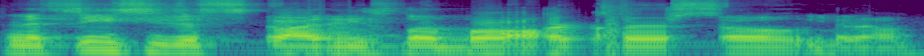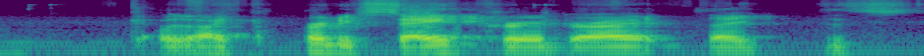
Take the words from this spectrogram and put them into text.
and it's easy to see why these liberal arts are so you know like pretty sacred right? Like it's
